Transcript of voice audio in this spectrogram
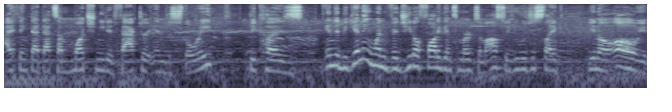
I think that that's a much needed factor in the story because in the beginning when Vegito fought against Mert Zamasu, he was just like, you know, oh,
